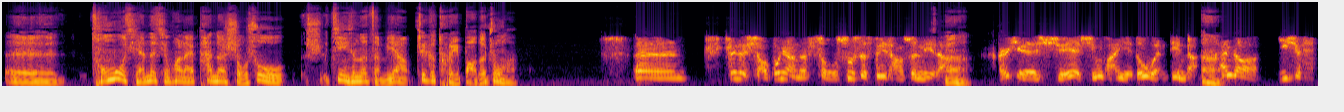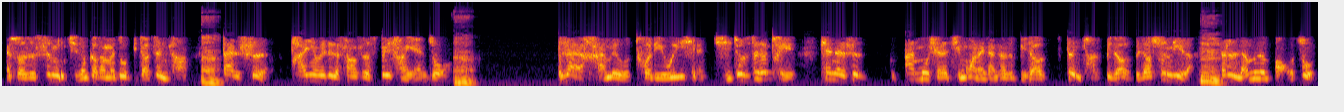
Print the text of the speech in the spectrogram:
呃，从目前的情况来判断，手术是进行的怎么样？这个腿保得住吗？嗯。这个小姑娘的手术是非常顺利的，嗯，而且血液循环也都稳定的，嗯，按照医学来说是生命体征各方面都比较正常，嗯，但是她因为这个伤势非常严重，嗯，现在还没有脱离危险期，就是这个腿现在是按目前的情况来看，它是比较正常、比较比较顺利的，嗯，但是能不能保住，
